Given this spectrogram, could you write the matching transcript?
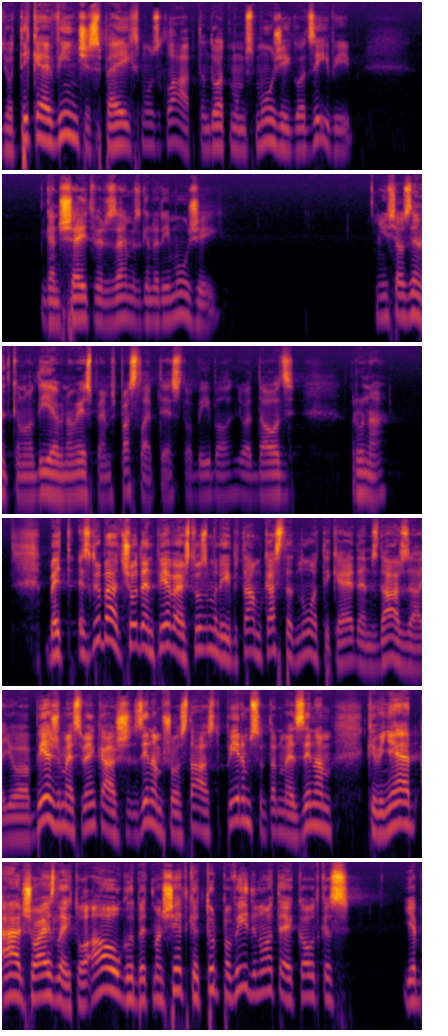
Jo tikai Viņš ir spējīgs mūs glābt un dot mums mūžīgo dzīvību. Gan šeit, virs zemes, gan arī mūžīgi. Jūs jau zināt, ka no Dieva nav iespējams paslēpties. To Bībeli ļoti daudz runā. Bet es gribētu šodien pievērst uzmanību tam, kas tad notika ēdienas dārzā. Jo bieži mēs vienkārši zinām šo stāstu pirms, un tad mēs zinām, ka viņi ēd, ēd šo aizliegto augli, bet man šķiet, ka tur pa vidu notiek kaut kas. Jeb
